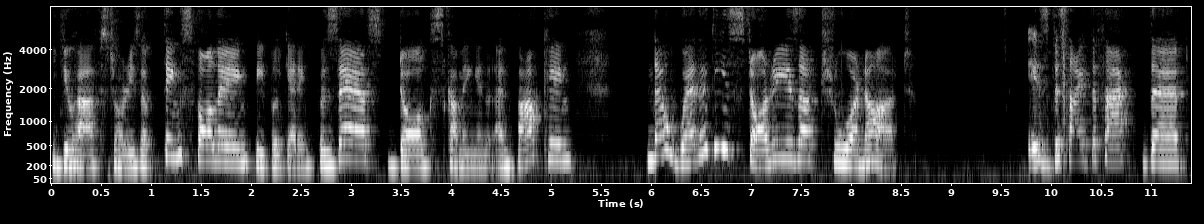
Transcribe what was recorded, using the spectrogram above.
You have stories of things falling, people getting possessed, dogs coming in and barking. Now, whether these stories are true or not is beside the fact that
